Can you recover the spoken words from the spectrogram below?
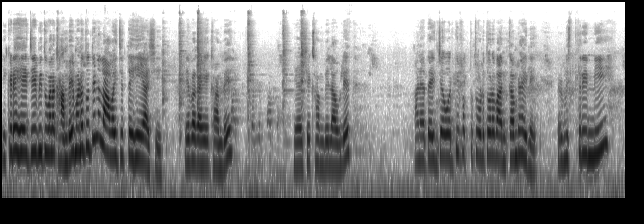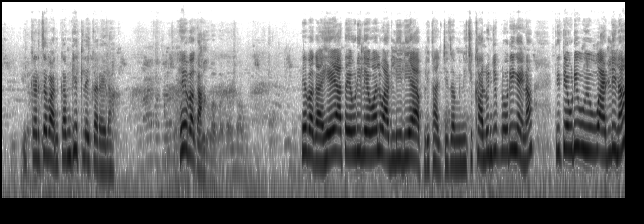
इकडे हे जे मी तुम्हाला खांबे म्हणत होते ना लावायचे ते हे असे. हे बघा हे खांबे. हे असे खांबे लावलेत. आणि आता यांच्यावरती फक्त थोडं थोडं बांधकाम राहिलं आहे तर मिस्त्रींनी इकडचं बांधकाम घेतलंय करायला. हे बघा. हे बघा हे आता एवढी लेवल वाढलेली आहे आपली खालची जमिनीची. खालून जी फ्लोरिंग आहे ना ती तेवढी वाढली ना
